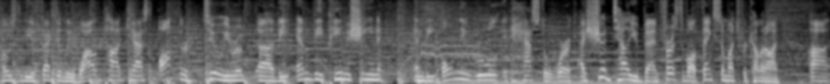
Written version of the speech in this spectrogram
host of the Effectively Wild podcast, author too. He wrote uh, The MVP Machine and The Only Rule It Has to Work. I should tell you, Ben, first of all, thanks so much for coming on. Uh,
